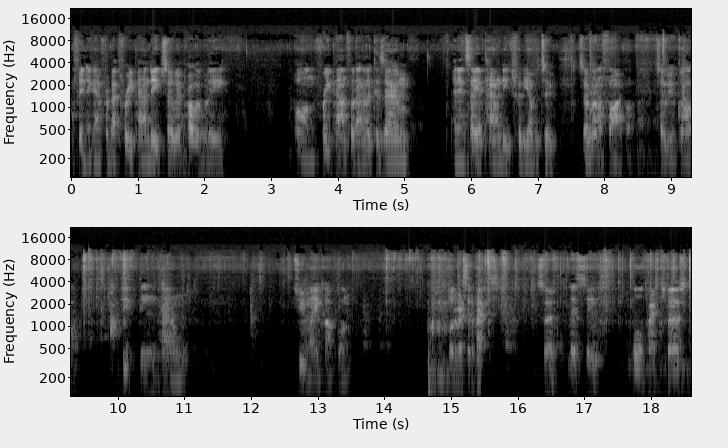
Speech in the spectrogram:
I think they're going for about £3 each. So we're probably on £3 for that Alakazam and then say a pound each for the other two. So we're on a fiver. So we've got £15 to make up on for the rest of the packs. So let's see. Four packs first.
